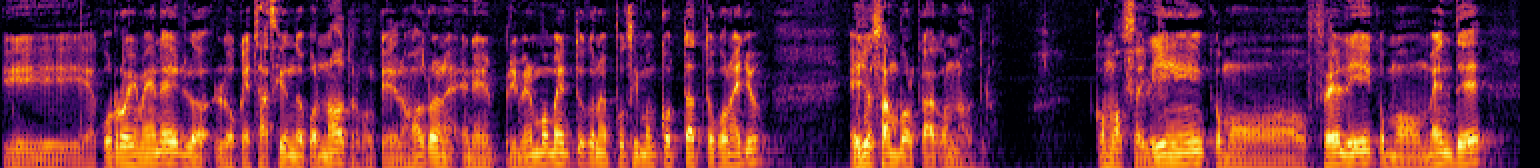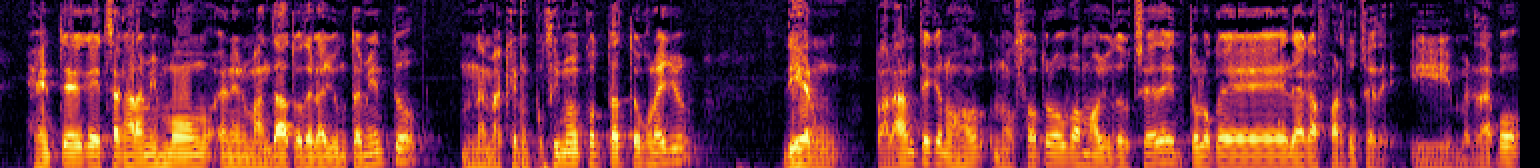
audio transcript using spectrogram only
y a Curro Jiménez lo, que está haciendo por nosotros, porque nosotros en, en el primer momento que nos pusimos en contacto con ellos, ellos se han volcado con nosotros. Como Celín, como Félix, como Méndez, gente que están ahora mismo en el mandato del ayuntamiento, nada más que nos pusimos en contacto con ellos, dijeron, para adelante que nos- nosotros vamos a ayudar a ustedes en todo lo que le haga falta a ustedes. Y en verdad, pues,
